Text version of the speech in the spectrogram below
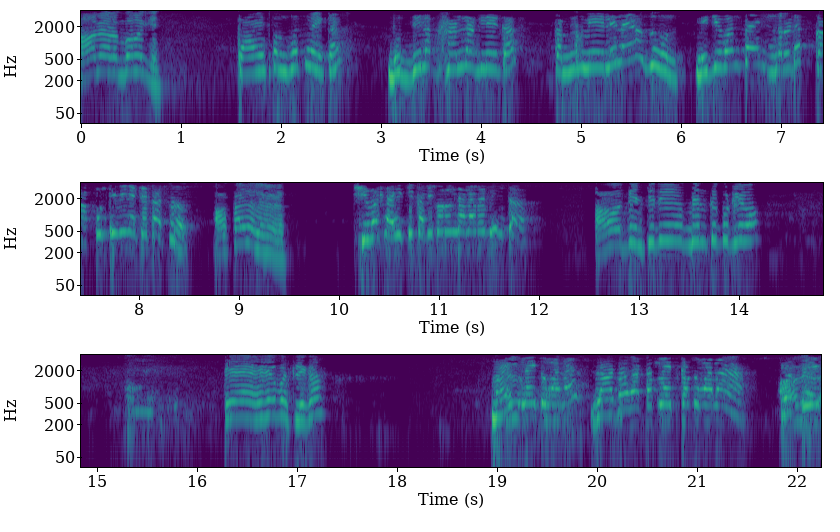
हा मॅडम बोला की. काय समजत नाही का? बुद्धीला घाण लागली का? का मी मेले नाही अजून? मी जिवंत आहे नरड्यात कापून ठेवी नाही का असं. अहो काय झालं मॅडम? शिवशाहीची कधी करून देणार आहे भिंत? अहो त्यांची ती भिंत कुठली हो ते ह्याच्या बसली का? माहीत नाही तुम्हाला? लाजा वाटत नाहीत का तुम्हाला? अहो मॅडम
